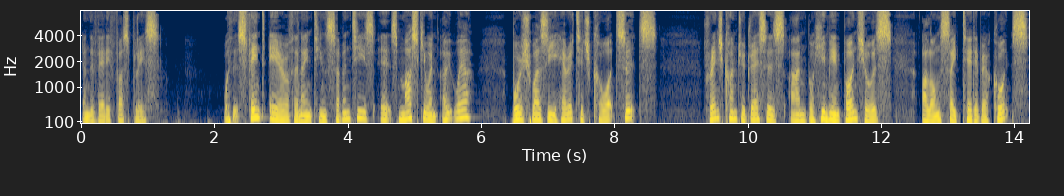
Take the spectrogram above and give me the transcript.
in the very first place. With its faint air of the 1970s, its masculine outwear, bourgeoisie heritage culotte suits, French country dresses, and bohemian ponchos alongside teddy bear coats,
